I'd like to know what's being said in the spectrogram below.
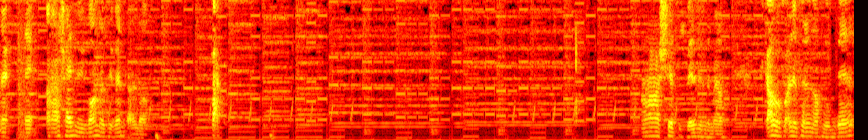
Ne, ne. Ah, scheiße, wie war das Event, Alter? Fuck. Ah, shit, ich weiß nicht mehr. Es gab auf alle Fälle noch ein Event,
